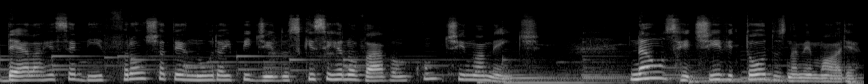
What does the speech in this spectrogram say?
dela recebi frouxa ternura e pedidos que se renovavam continuamente. Não os retive todos na memória,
